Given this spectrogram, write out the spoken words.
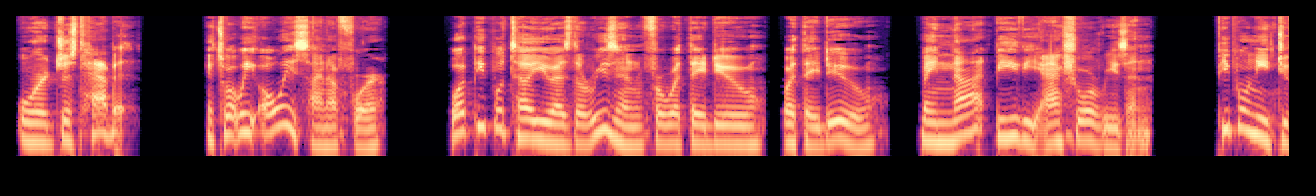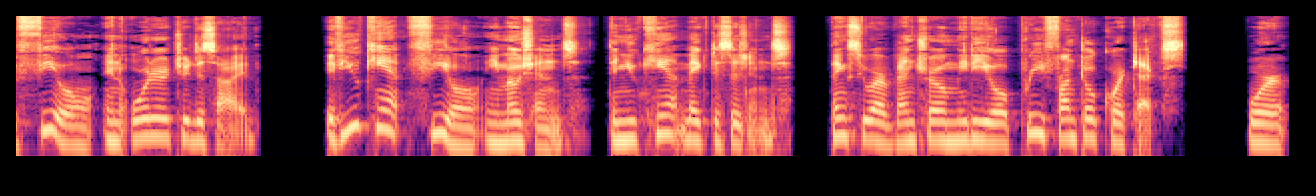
Or just habit. It's what we always sign up for. What people tell you as the reason for what they do, what they do, may not be the actual reason. People need to feel in order to decide. If you can't feel emotions, then you can't make decisions thanks to our ventromedial prefrontal cortex, or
